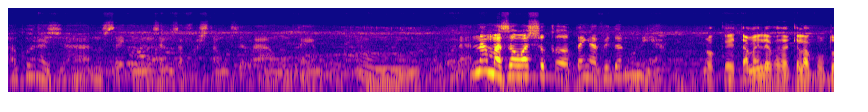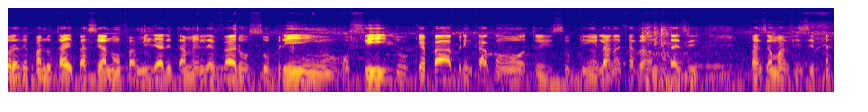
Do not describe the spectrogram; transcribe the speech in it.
Agora já, não sei, nós já nos afastamos de lá há um tempo. Hum, Agora- não, mas eu acho que tem havido harmonia. ok. Também leva aquela cultura de quando está aí passeando um familiar e também levar o sobrinho, o filho, que é para brincar com outros sobrinhos lá na casa onde estás e fazer uma visita.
